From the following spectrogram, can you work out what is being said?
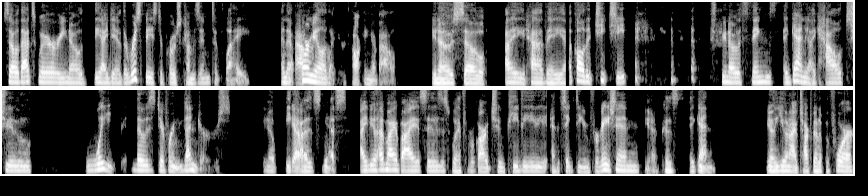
So that's where, you know, the idea of the risk based approach comes into play and that formula that you're talking about, you know. So I have a, I call it a cheat sheet, you know, things again, like how to weight those different vendors, you know, because yeah. yes, I do have my biases with regard to PV and safety information, you know, because again, you know, you and I have talked about it before.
